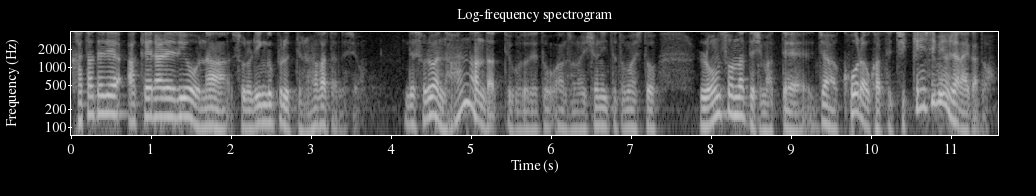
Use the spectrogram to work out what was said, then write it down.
片手で開けられるような、そのリングプルっていうのはなかったんですよ。で、それは何なんだっていうことで、とあのその一緒に行った友達と論争になってしまって、じゃあコーラを買って実験してみようじゃないかと。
